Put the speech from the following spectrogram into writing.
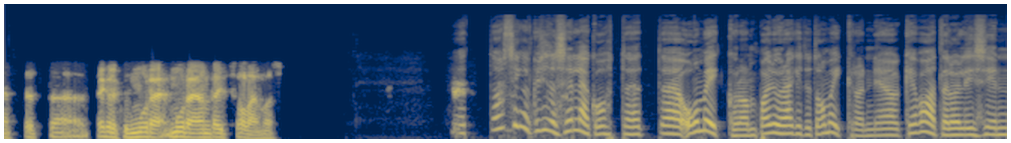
et, et äh, tegelikult mure, mure on täitsa olemas. tahtsin ka küsida selle kohta, et äh, omikron, palju räägitud omikron ja kevadel oli siin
